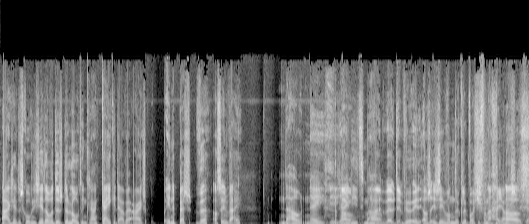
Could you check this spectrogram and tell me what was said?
Ajax heeft dus georganiseerd dat we dus de loting gaan kijken daar bij Ajax in de pers. We? Als in wij? Nou, nee, jij Oh. niet. Maar Oh. als in zin van de clubwasjes van Ajax. Oh.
